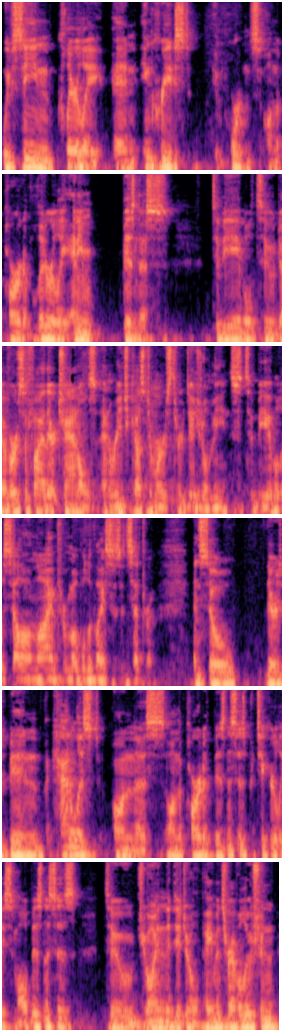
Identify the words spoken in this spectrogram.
we've seen clearly an increased importance on the part of literally any business to be able to diversify their channels and reach customers through digital means, to be able to sell online through mobile devices, et cetera. And so there's been a catalyst on this on the part of businesses, particularly small businesses, to join the digital payments revolution.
